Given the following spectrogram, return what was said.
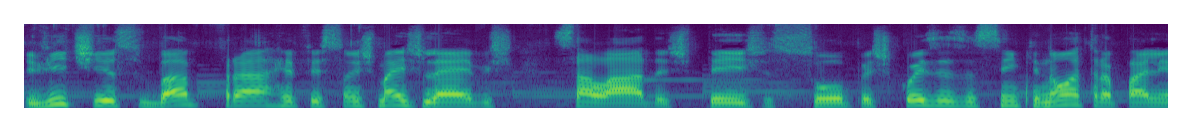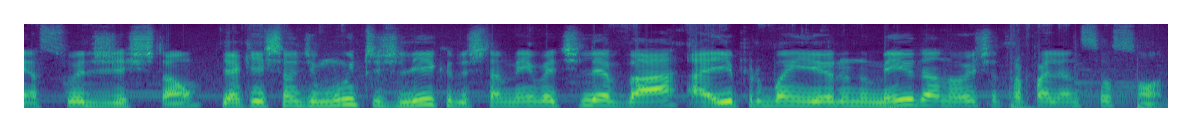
Evite isso, vá para refeições mais leves, saladas, peixes, sopas, coisas assim que não atrapalhem a sua digestão. E a questão de muitos líquidos também vai te levar a ir para o banheiro no meio da noite atrapalhando seu sono.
